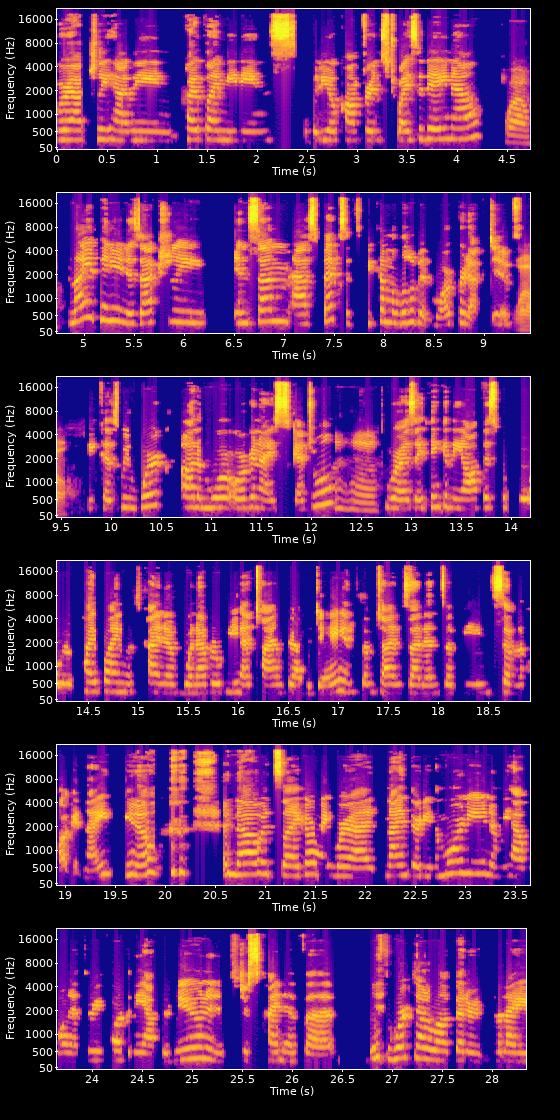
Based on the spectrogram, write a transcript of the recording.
We're actually having pipeline meetings, video conference twice a day now. Wow. My opinion is actually in some aspects, it's become a little bit more productive. Wow. Because we work on a more organized schedule. Mm-hmm. Whereas I think in the office before, the pipeline was kind of whenever we had time throughout the day, and sometimes that ends up being seven o'clock at night, you know. and now it's like, all right, we're at nine thirty in the morning, and we have one at three o'clock in the afternoon, and it's just kind of uh, it's worked out a lot better than I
